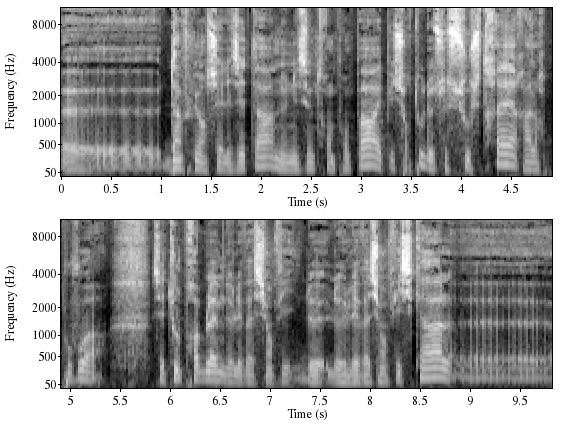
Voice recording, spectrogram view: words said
euh, d'influencer les États, ne nous trompons pas, et puis surtout de se soustraire à leur pouvoir. C'est tout le problème de l'évasion de, de fiscale. Euh,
